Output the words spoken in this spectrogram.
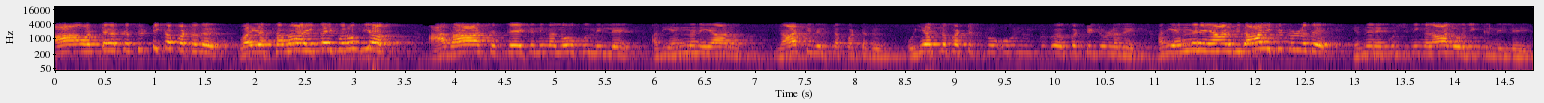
ആ ഒട്ടകത്തെ സൃഷ്ടിക്കപ്പെട്ടത്? ആകാശത്തേക്ക് നിങ്ങൾ നോക്കുന്നില്ലേ? അത് എങ്ങനെയാണ്? നാട്ടി നിർത്തപ്പെട്ടത് ഉയർത്തപ്പെട്ടിട്ടുള്ളത് അത് എങ്ങനെയാണ് വിധാനിച്ചിട്ടുള്ളത് എന്നതിനെ കുറിച്ച് നിങ്ങൾ ആലോചിക്കുന്നില്ലേ?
